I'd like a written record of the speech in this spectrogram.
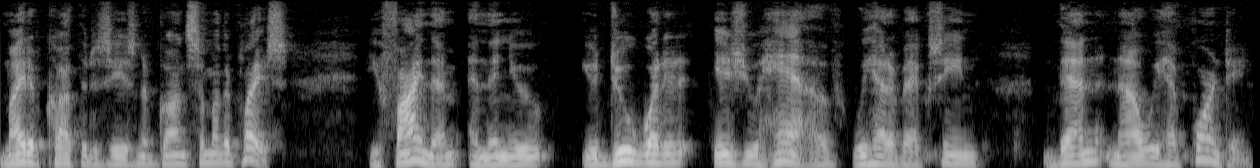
might have caught the disease and have gone some other place. You find them, and then you you do what it is you have. We had a vaccine, then now we have quarantine,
